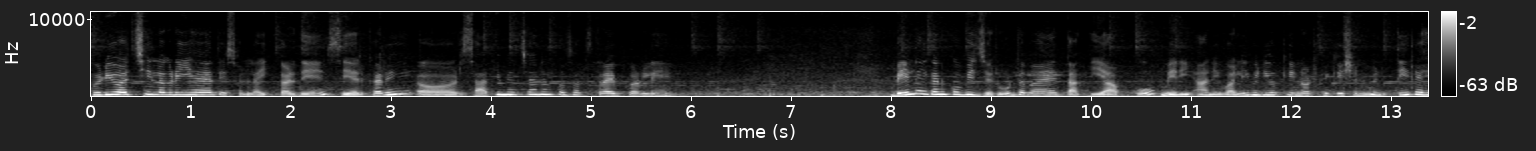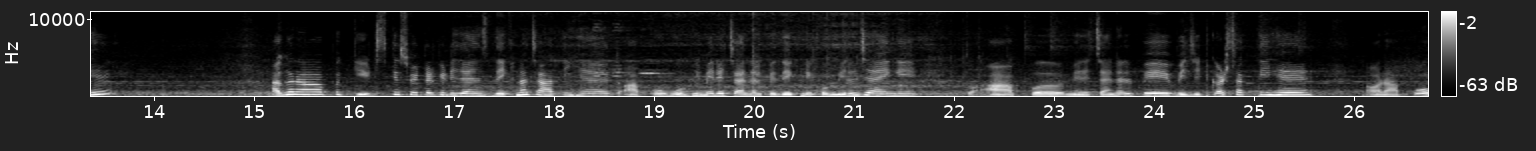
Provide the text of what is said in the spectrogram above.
वीडियो अच्छी लग रही है तो इसे लाइक कर दें, शेयर करें और साथ ही मेरे चैनल को सब्सक्राइब कर लें। बेल आइकन को भी ज़रूर दबाएँ ताकि आपको मेरी आने वाली वीडियो की नोटिफिकेशन मिलती रहे। अगर आप किड्स के स्वेटर के डिज़ाइंस देखना चाहती हैं तो आपको वो भी मेरे चैनल पे देखने को मिल जाएँगे। तो आप मेरे चैनल पे विज़िट कर सकती हैं और आपको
